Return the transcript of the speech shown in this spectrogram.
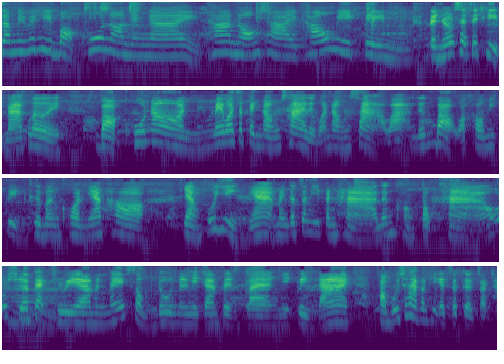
จะมีวิธีบอกคู่นอนยังไง ถ้าน้องชายเขามีกลิ่น เป็นเรื่องเซนซิทีฟมากเลย บอกคู่นอนไม่ว่าจะเป็นน้องชายหรือว่าน้องสาวอะเรื่องบอกว่าเขามีกลิ่นคือบางคนเนี่ยพออย่างผู้หญิงเนี่ยมันก็จะมีปัญหาเรื่องของตกขาว เชื้อแบคทีเรียมันไม่สมดุลมันมีการเปลี่ยนแปลงมีกลิ่นได้ ของผู้ชายบางทีอาจจะเกิดจากท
